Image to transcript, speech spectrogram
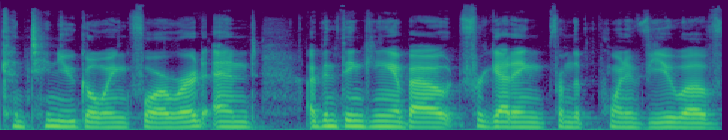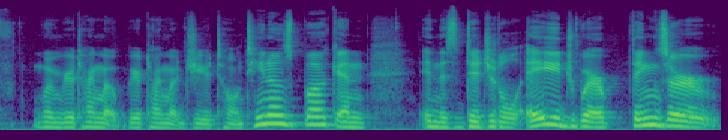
continue going forward. And I've been thinking about forgetting from the point of view of when we were talking about we were talking about Jia Tolentino's book and in this digital age where things are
